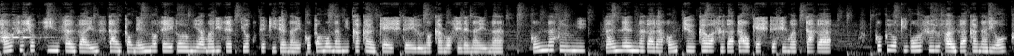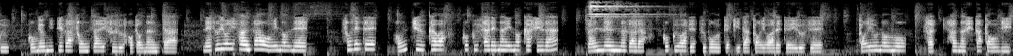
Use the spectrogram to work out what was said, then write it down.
ハウス食品さんがインスタント麺の製造にあまり積極的じゃないことも何か関係しているのかもしれないな。こんな風に、残念ながら本中華は姿を消してしまったが、復刻を希望するファンがかなり多く、コミュニティが存在するほどなんだ。根強いファンが多いのね。それで、本中華は復刻されないのかしら？残念ながら復刻は絶望的だと言われているぜ。というのも、さっき話した通り、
